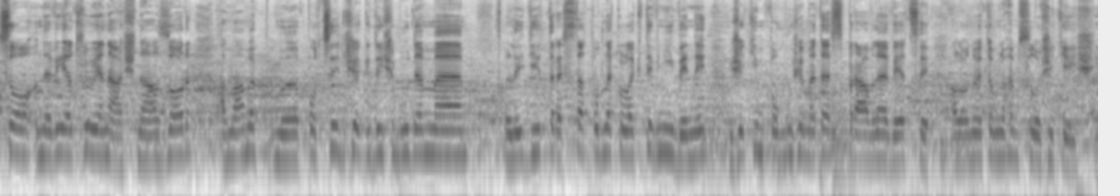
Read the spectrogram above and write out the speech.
co nevyjadřuje náš názor a máme pocit, že když budeme lidi trestat podle kolektivní viny, že tím pomůžeme té správné věci, ale ono je to mnohem složitější.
